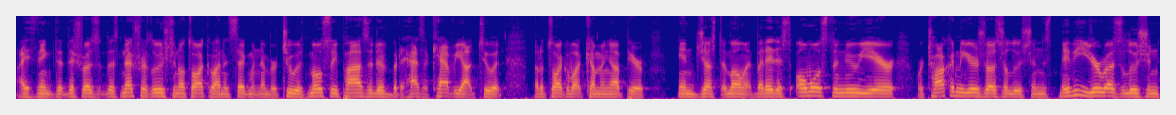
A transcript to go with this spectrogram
I think that this res- this next resolution I'll talk about in segment number two is mostly positive, but it has a caveat to it that I'll talk about coming up here in just a moment. But it is almost the new year. We're talking New Year's resolutions. Maybe your resolution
